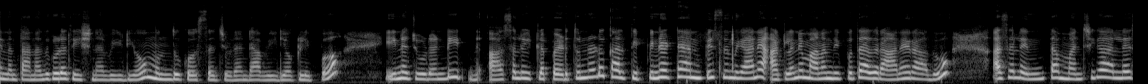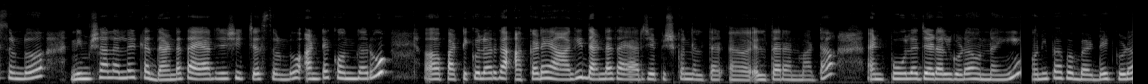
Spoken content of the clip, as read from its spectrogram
నేను తనది కూడా తీసిన వీడియో. ముందుకు వస్తుంది చూడండి ఆ వీడియో క్లిప్. ఈయన చూడండి అసలు ఇట్లా పెడుతున్నాడు కాలు తిప్పినట్టే అనిపిస్తుంది కానీ అట్లనే మనం తిప్పితే అది రానే రాదు. అసలు ఎంత మంచిగా అల్లేస్తుండో నిమిషాలలో ఇట్లా దండ తయారు చేసి ఇచ్చేస్తుండు. అంటే కొందరు పర్టికులర్గా అక్కడే ఆగి దండ తయారు చేపించుకొని వెళ్తారు వెళ్తారనమాట అండ్ పూల జడలు కూడా ఉన్నాయి. పాప బర్త్డేకి కూడా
